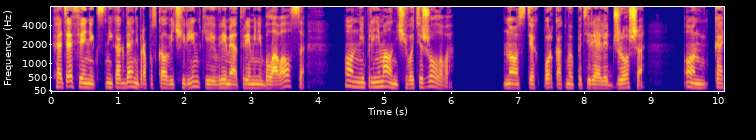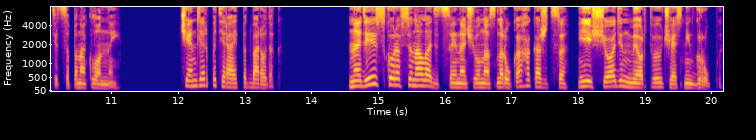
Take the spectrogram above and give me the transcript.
Хотя Феникс никогда не пропускал вечеринки и время от времени баловался, он не принимал ничего тяжелого. Но с тех пор, как мы потеряли Джоша, он катится по наклонной. Чендлер потирает подбородок. Надеюсь, скоро все наладится, иначе у нас на руках окажется еще один мертвый участник группы.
